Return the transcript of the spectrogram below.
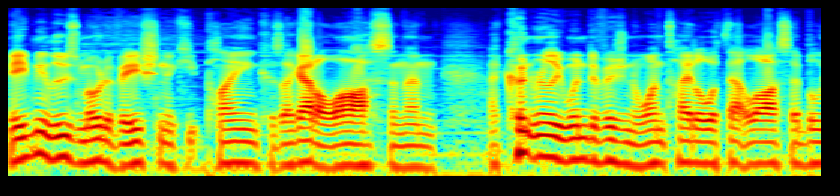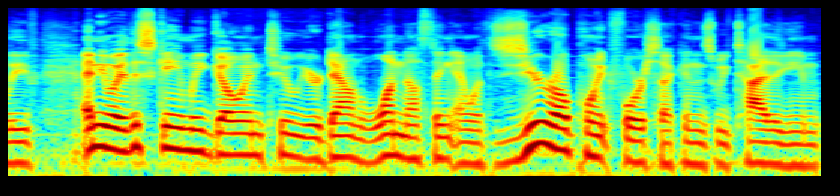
made me lose motivation to keep playing because I got a loss and then I couldn't really win Division 1 title with that loss, I believe. Anyway, this game we go into, we are down 1 nothing, and with 0.4 seconds we tie the game.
